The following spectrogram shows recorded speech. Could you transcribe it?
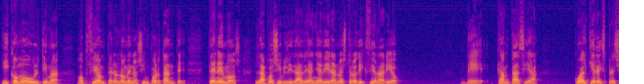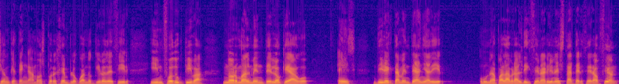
Y como última opción, pero no menos importante, tenemos la posibilidad de añadir a nuestro diccionario de Camtasia cualquier expresión que tengamos. Por ejemplo, cuando quiero decir infoductiva, normalmente lo que hago es directamente añadir una palabra al diccionario en esta tercera opción,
